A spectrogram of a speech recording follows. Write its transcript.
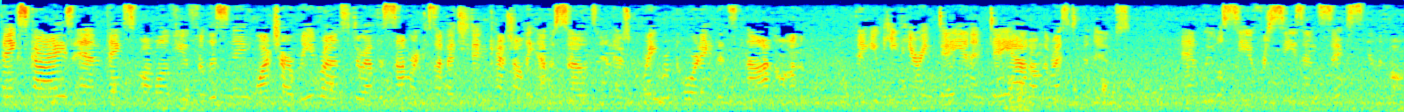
thanks, guys, and thanks all of you for listening. Watch our reruns throughout the summer because I bet you didn't catch all the episodes, and there's great reporting that's not on that you keep hearing day in and day out on the rest of the news. And we will see you for season six in the fall.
